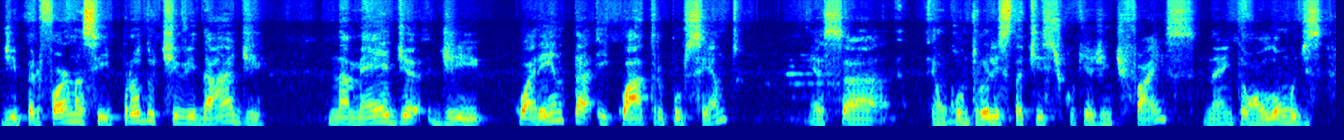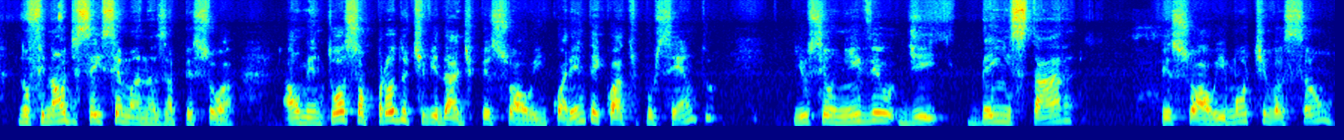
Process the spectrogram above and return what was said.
de performance e produtividade na média de 44%. Essa é um controle estatístico que a gente faz, né? Então, ao longo de, no final de seis semanas, a pessoa aumentou a sua produtividade pessoal em 44% e o seu nível de bem-estar pessoal e motivação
